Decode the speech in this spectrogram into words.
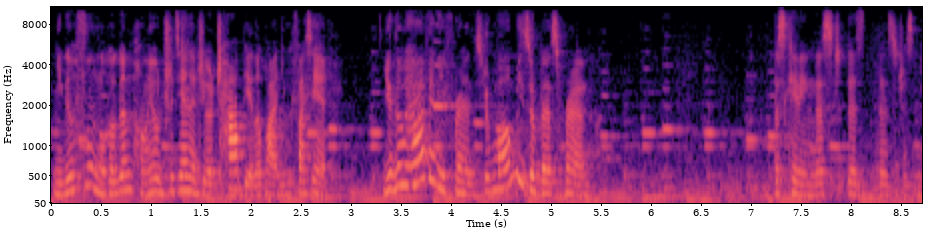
你跟父母和跟朋友之间的这个差别的话，你会发现 You don't have any friends. Your mom is your best friend. Just kidding. That's that's that's just me.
